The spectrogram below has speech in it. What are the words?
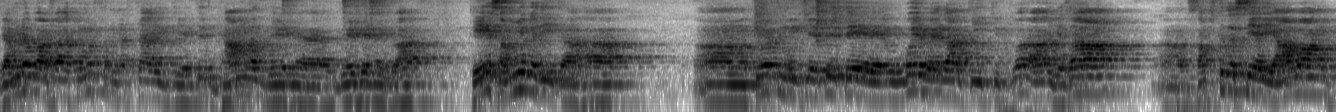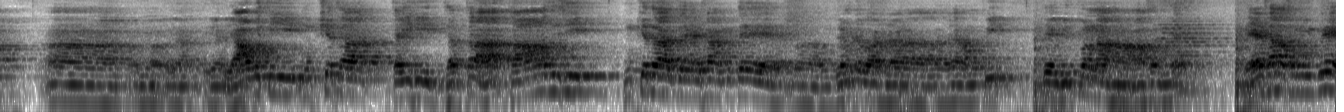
द्रविडभाषा किमर्थं नष्टा इति चेत् ब्राह्मणद्वेष ते सम्यक् आम्, किमर्थमिति चेत् ते उभयवेदान्ति इत्युक्त्वा यदा संस्कृतस्य यावान् यावती मुख्यता तैः दत्ता तादृशी मुख्यता तेषां कृते द्रविडभाषायामपि ते व्युत्पन्नाः आसन् तेषां समीपे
